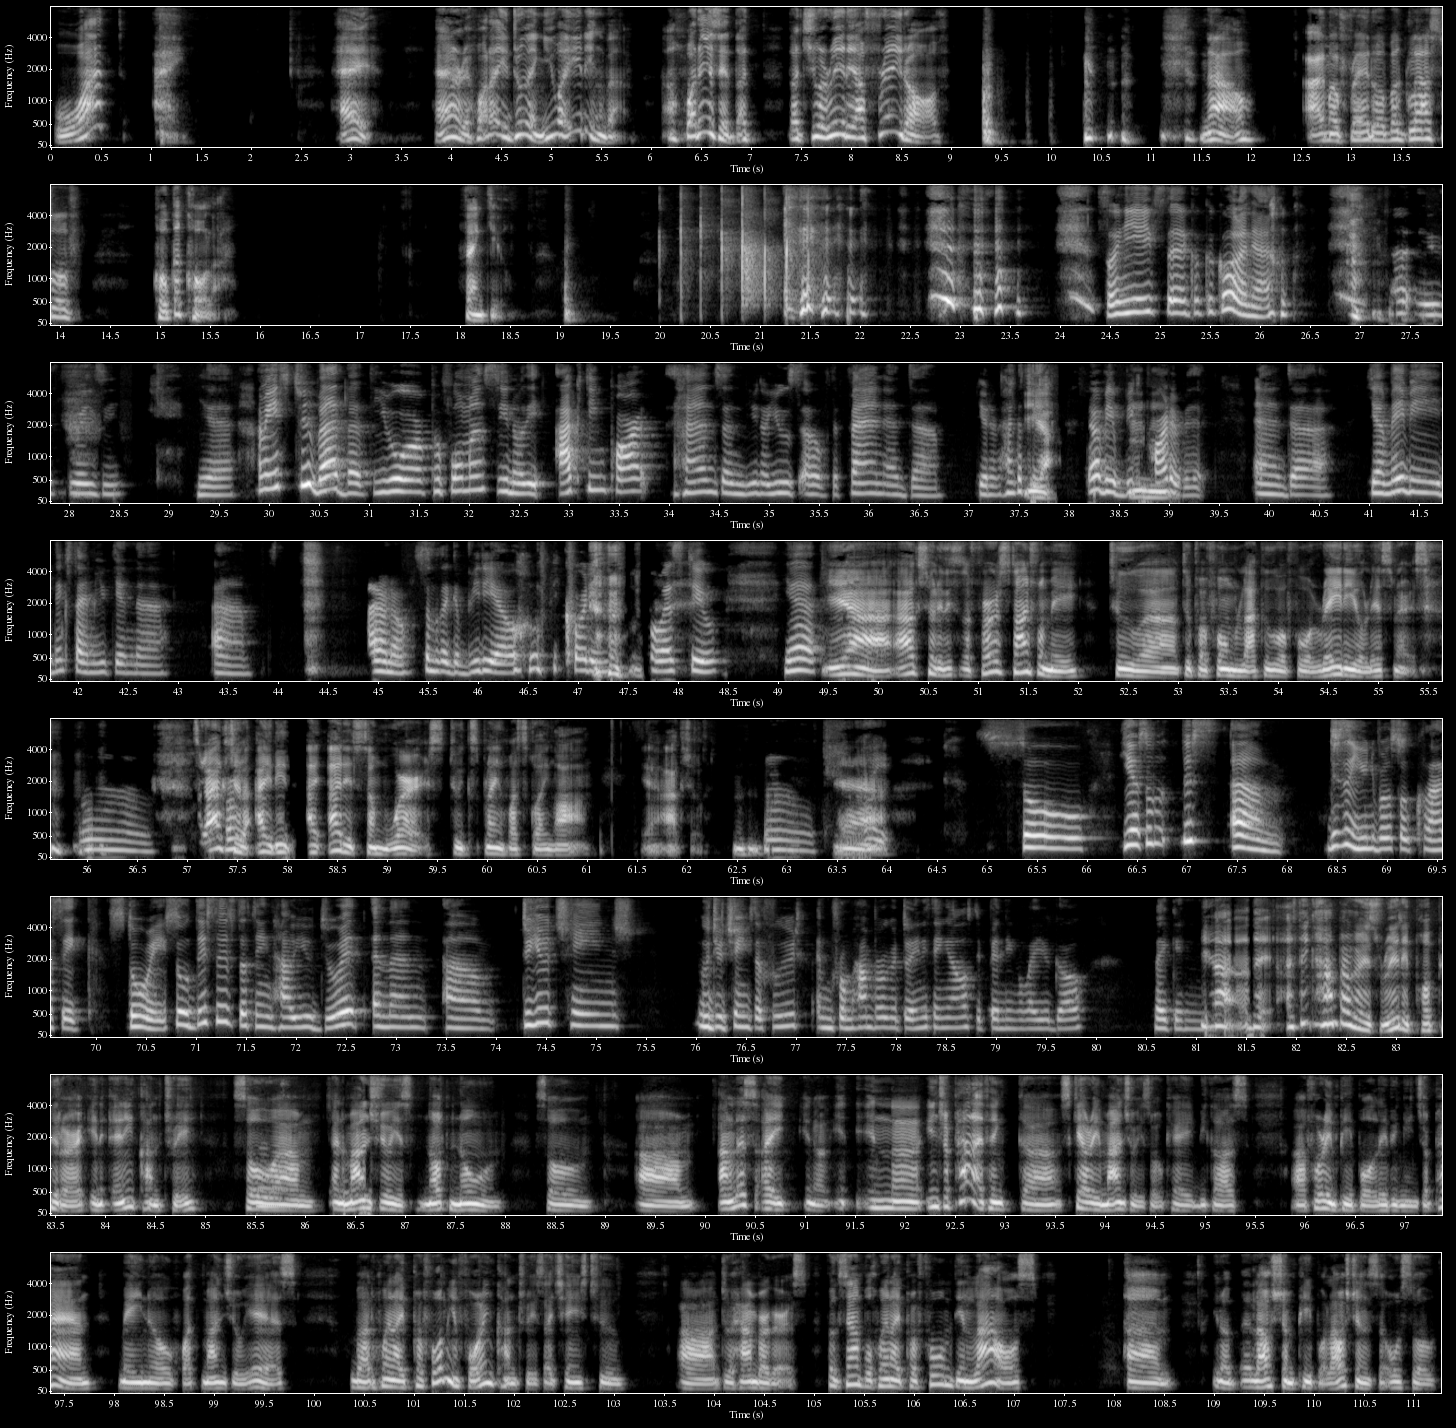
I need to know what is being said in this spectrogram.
What? Hey, hey, Henry, what are you doing? You are eating them. Uh, what is it that, that you are really afraid of? now, I'm afraid of a glass of Coca Cola. Thank you. so he eats uh, Coca Cola now. that is crazy. Yeah. I mean, it's too bad that your performance, you know, the acting part, hands and, you know, use of the fan and, uh, you know, handkerchief, Yeah. that would be a big Mhm. part of it. And, uh, yeah, maybe next time you can, uh, um, I don't know, something like a video recording for us too. Yeah. Yeah, actually, this is the first time for me to uh, to perform rakugo for radio listeners. Mm. so actually, I did I added some words to explain what's going on. Yeah, actually. Mhm. Mm. Yeah. Right. So yeah, so this um this is a universal classic story. So this is the thing how you do it, and then um do you change? Would you change the food and from hamburger to anything else depending on where you go? Like in Yeah, the, I think hamburger is really popular in any country. So, Mm. um, and manju is not known. So, um, unless I, you know, in in, uh, in Japan, I think uh, scary manju is okay because uh, foreign people living in Japan may know what manju is. But when I perform in foreign countries, I change to uh, to hamburgers. For example, when I performed in Laos, um, you know, Laotian people, Laotians also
